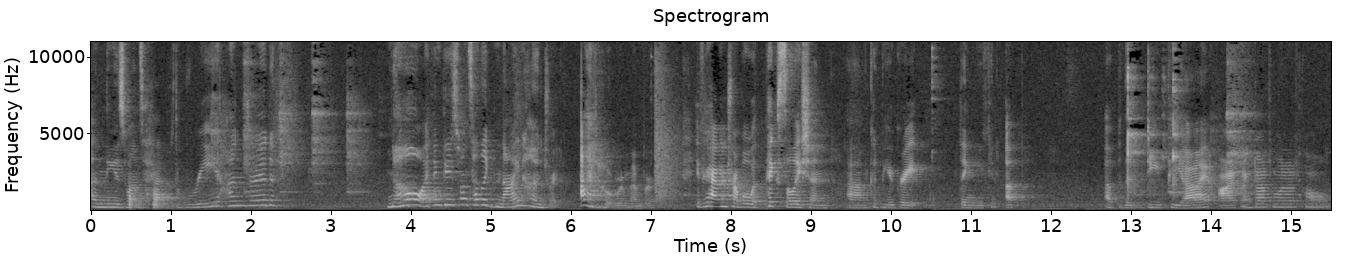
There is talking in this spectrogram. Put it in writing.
And these ones had 300. No, I think these ones had like 900. I don't remember. If you're having trouble with pixelation, um, could be a great thing you can up up the DPI. I think that's what it's called.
